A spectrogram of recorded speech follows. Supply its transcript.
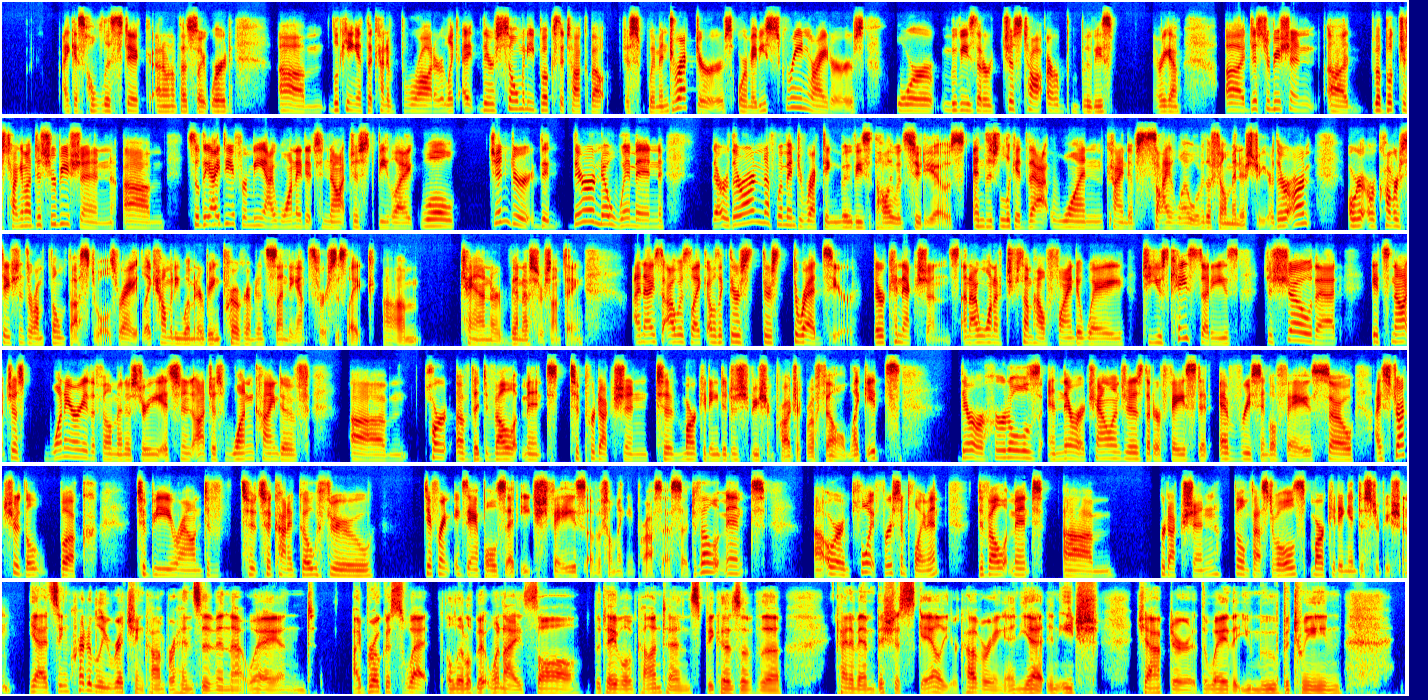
I guess holistic. I don't know if that's the right word. Um, looking at the kind of broader, like I, there's so many books that talk about just women directors or maybe screenwriters or movies that are just taught or movies. There we go. Uh, distribution, uh, a book just talking about distribution. Um, so the idea for me, I wanted it to not just be like, well, gender, the, there are no women or there aren't enough women directing movies at the Hollywood studios, and just look at that one kind of silo of the film industry, or there aren't, or, or conversations around film festivals, right? Like how many women are being programmed in Sundance versus like um, Cannes or Venice or something. And I, I was like, I was like, there's there's threads here, there are connections, and I want to somehow find a way to use case studies to show that it's not just one area of the film industry, it's not just one kind of um, part of the development to production to marketing to distribution project of a film. Like it's there are hurdles and there are challenges that are faced at every single phase. So I structured the book to be around to, to kind of go through different examples at each phase of a filmmaking process. So development uh, or employ first employment, development, um, production, film festivals, marketing, and distribution. Yeah, it's incredibly rich and comprehensive in that way. And I broke a sweat a little bit when I saw the table of contents because of the kind of ambitious scale you're covering. And yet, in each chapter, the way that you move between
